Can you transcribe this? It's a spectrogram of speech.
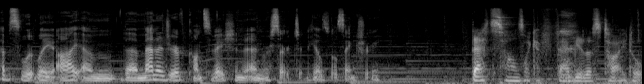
absolutely. I am the Manager of Conservation and Research at Healesville Sanctuary. That sounds like a fabulous title.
